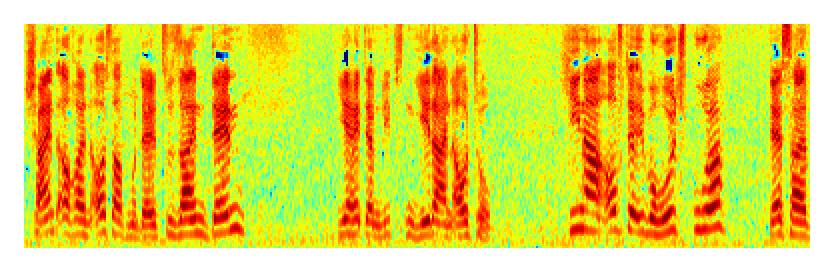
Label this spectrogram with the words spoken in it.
scheint auch ein Auslaufmodell zu sein, denn hier hätte am liebsten jeder ein Auto. China auf der Überholspur. Deshalb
